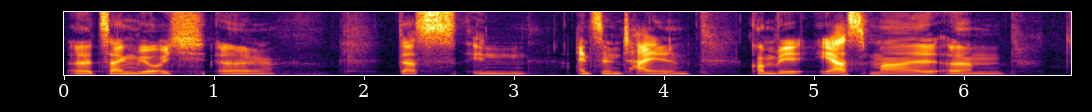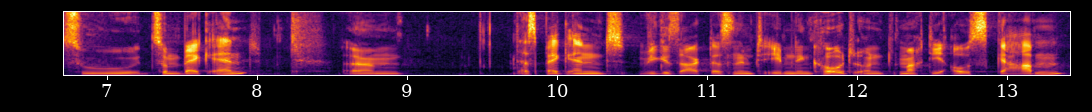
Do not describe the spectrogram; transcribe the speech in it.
äh, zeigen wir euch äh, das in einzelnen Teilen. Kommen wir erstmal ähm, zu, zum Backend. Ähm, das Backend, wie gesagt, das nimmt eben den Code und macht die Ausgaben.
